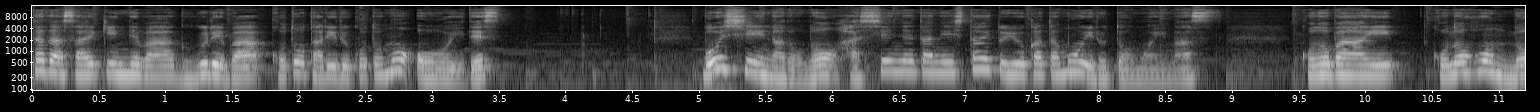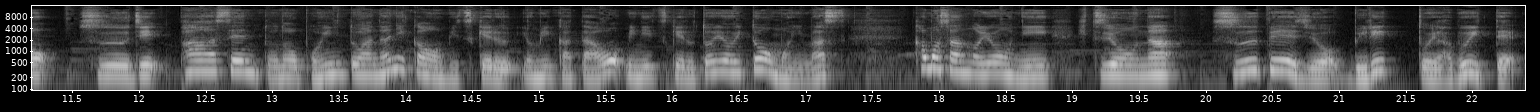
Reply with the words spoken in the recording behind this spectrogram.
ただ最近ではググればこと足りることも多いです。 Voicy などの発信ネタにしたいという方もいると思います。この場合この本の数字パーセントのポイントは何かを見つける読み方を身につけると良いと思います。カモさんのように必要な数ページをビリッと破いて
